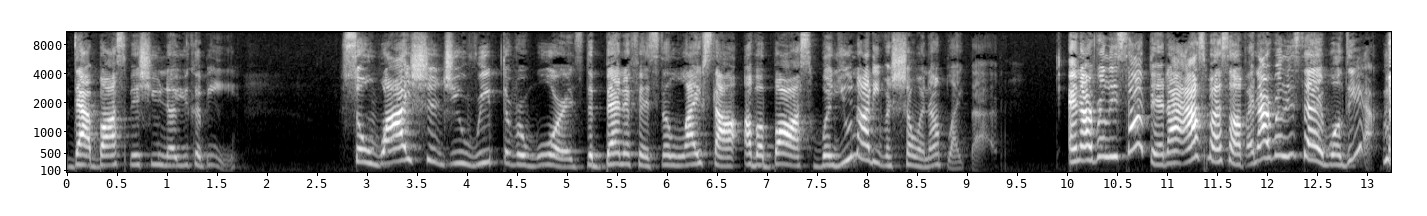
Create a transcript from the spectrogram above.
that boss bitch you know you could be. So why should you reap the rewards, the benefits, the lifestyle of a boss when you're not even showing up like that? And I really sat there and I asked myself, and I really said, well, damn.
